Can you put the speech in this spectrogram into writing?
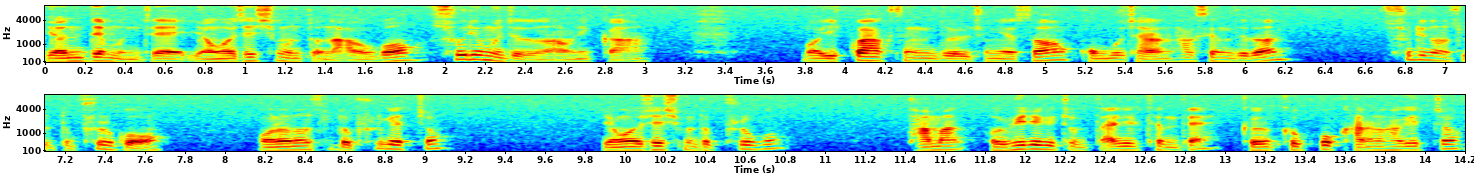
연대 문제, 영어 제시문 또 나오고 수리 문제도 나오니까 뭐 이과 학생들 중에서 공부 잘하는 학생들은 수리 논술도 풀고 언어 논술도 풀겠죠. 영어 제시문도 풀고 다만 어휘력이 좀 딸릴 텐데 그건 극복 가능하겠죠.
